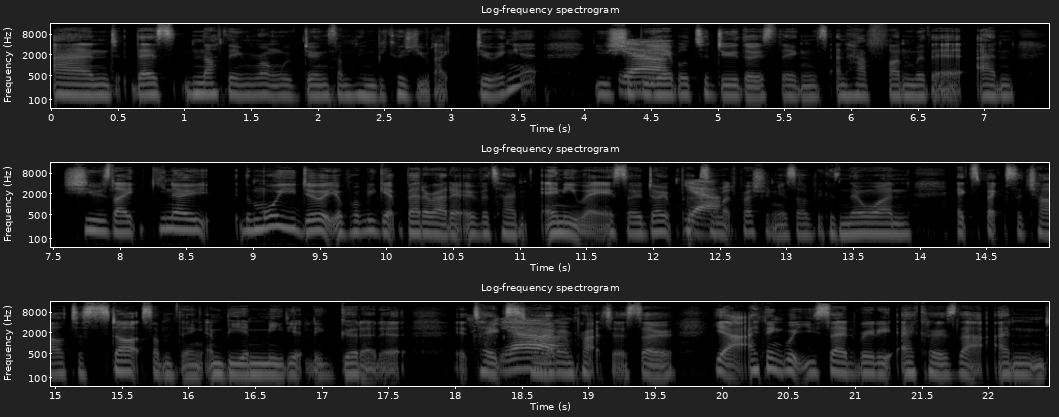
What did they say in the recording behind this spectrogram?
and there's nothing wrong with doing something because you like doing it you should yeah. be able to do those things and have fun with it and she was like you know the more you do it you'll probably get better at it over time anyway so don't put yeah. so much pressure on yourself because no one expects a child to start something and be immediately good at it it takes yeah. time and practice so yeah i think what you said really echoes that and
